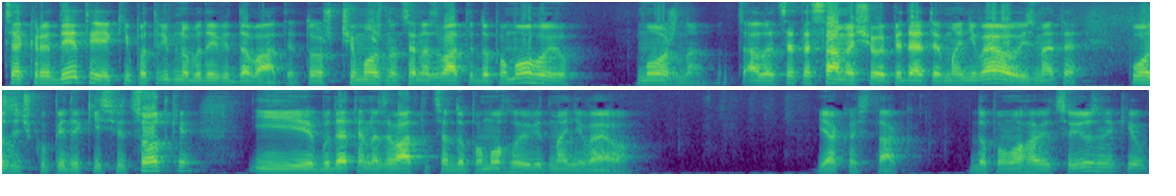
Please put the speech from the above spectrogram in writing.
Це кредити, які потрібно буде віддавати. Тож, чи можна це назвати допомогою? Можна. Але це те саме, що ви підете в Манівео, візьмете позичку під якісь відсотки і будете називати це допомогою від Манівео. Якось так. Допомога від союзників,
